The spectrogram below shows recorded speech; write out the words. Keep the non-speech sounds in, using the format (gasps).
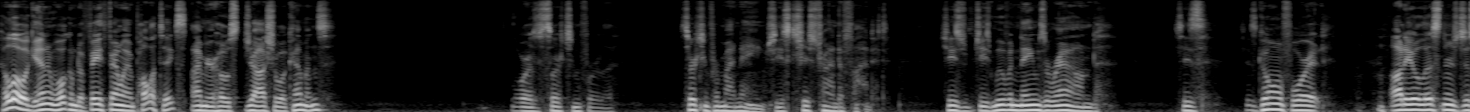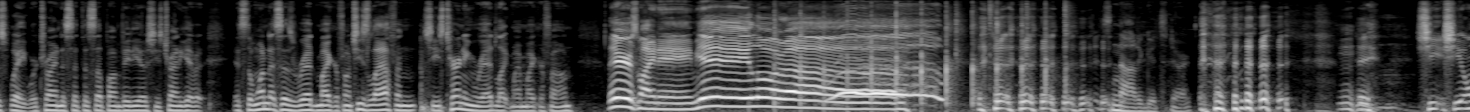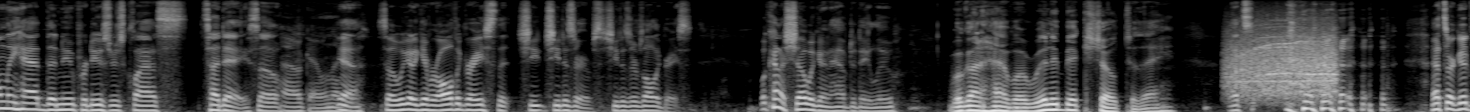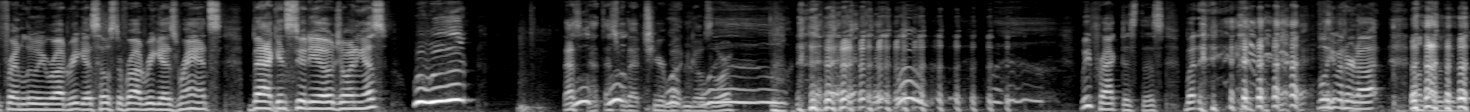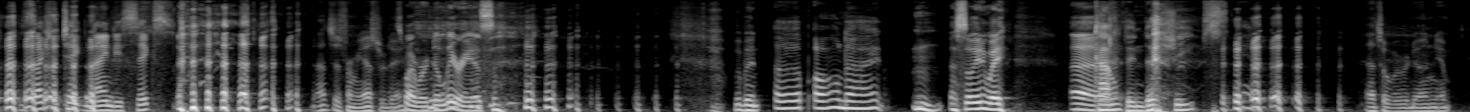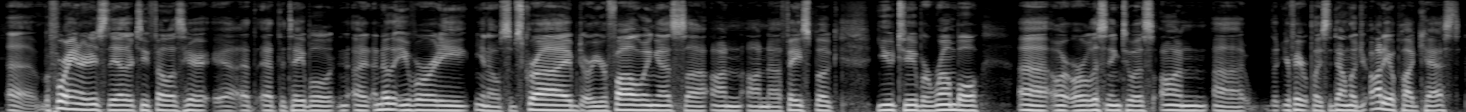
Hello again, and welcome to Faith, Family, and Politics. I'm your host, Joshua Cummins. Laura's searching for the searching for my name. She's she's trying to find it. She's she's moving names around. She's she's going for it. (laughs) Audio listeners, just wait. We're trying to set this up on video. She's trying to get it. It's the one that says red microphone. She's laughing. She's turning red like my microphone. There's my name. Yay, Laura! (laughs) It's not a good start. (laughs) she she only had the new producers class today, so Oh, okay, well, that- yeah. So we got to give her all the grace that she she deserves. She deserves all the grace. What kind of show are we gonna have today, Lou? We're going to have a really big show today. That's (laughs) that's our good friend Louis Rodriguez, host of Rodriguez Rants, back in studio joining us. Woo woo! That's that's where that cheer button goes, Laura. (laughs) (laughs) we practiced this, but (laughs) believe it or not, Don't believe it. Does it actually take 96? (laughs) That's just from yesterday. that's why we're delirious. (laughs) We've been up all night. (clears throat) so anyway, uh, Counting the sheeps. That's what we were doing. Yep. uh, before I introduce the other two fellows here uh, at, at the table, I, I know that you've already you know subscribed or you're following us uh, on on uh, Facebook, YouTube, or Rumble, uh, or, or listening to us on uh, the, your favorite place to download your audio podcast.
